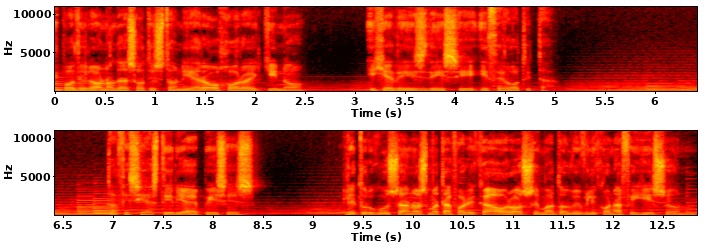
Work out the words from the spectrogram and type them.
υποδηλώνοντας ότι στον ιερό χώρο εκείνο είχε διεισδύσει η θεότητα. Τα θυσιαστήρια επίσης λειτουργούσαν ως μεταφορικά ορόσημα των βιβλικών αφηγήσεων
